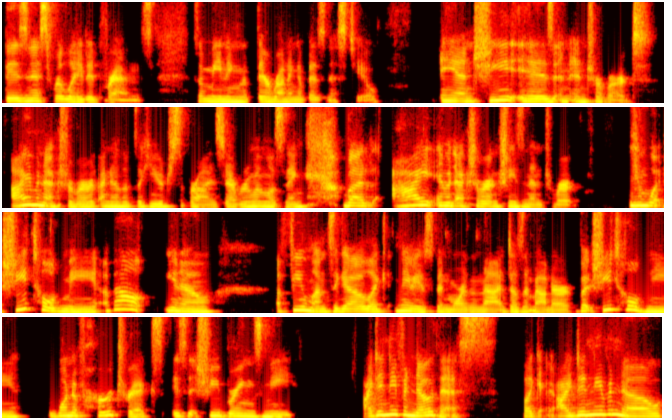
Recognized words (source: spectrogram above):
business related friends so meaning that they're running a business too. And she is an introvert I am an extrovert. I know that's a huge surprise to everyone listening, but I am an extrovert and she's an introvert. And what she told me about, you know, a few months ago, like maybe it's been more than that, it doesn't matter, but she told me one of her tricks is that she brings me. I didn't even know this. Like, I didn't even know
